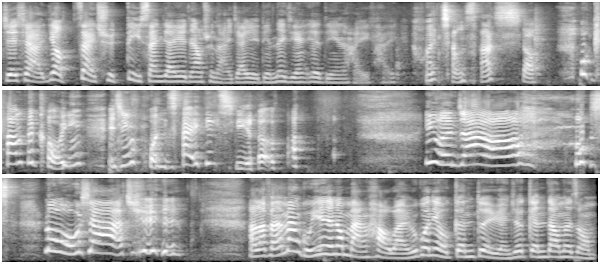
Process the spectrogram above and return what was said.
接下来要再去第三家夜店要去哪一家夜店，那间夜店还开。我在讲啥小？我刚刚的口音已经混在一起了吧？英文加油，录下去。好了，反正曼谷夜店都蛮好玩。如果你有跟对人，就跟到那种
